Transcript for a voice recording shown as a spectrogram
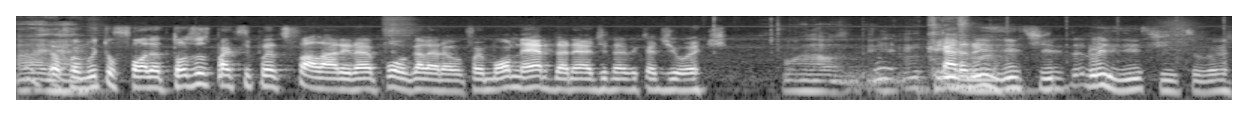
Ai, ai. Foi muito foda todos os participantes falarem, né? Pô, galera, foi mó merda, né? A dinâmica de hoje. Porra, não, é incrível. Cara, não existe isso, não existe isso, velho.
